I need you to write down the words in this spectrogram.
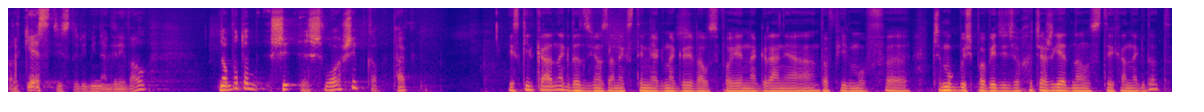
orkiestry, z którymi nagrywał, no bo to szło szybko, tak? Jest kilka anegdot związanych z tym, jak nagrywał swoje nagrania do filmów. E, czy mógłbyś powiedzieć o chociaż jedną z tych anegdot?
